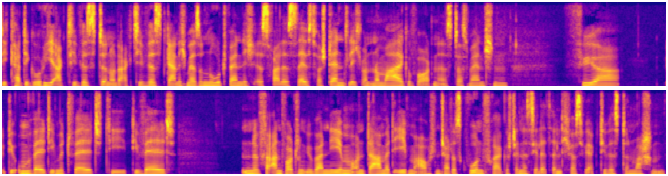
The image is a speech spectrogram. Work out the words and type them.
die Kategorie Aktivistin oder Aktivist gar nicht mehr so notwendig ist, weil es selbstverständlich und normal geworden ist, dass Menschen für die Umwelt, die Mitwelt, die, die Welt eine Verantwortung übernehmen und damit eben auch den Status quo in Frage stellen. Das ist ja letztendlich, was wir Aktivisten machen.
